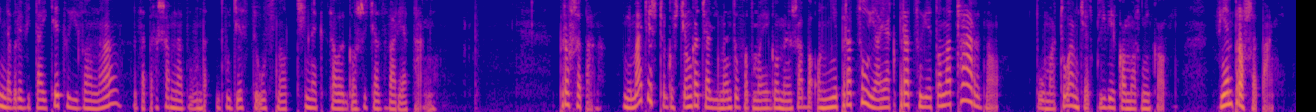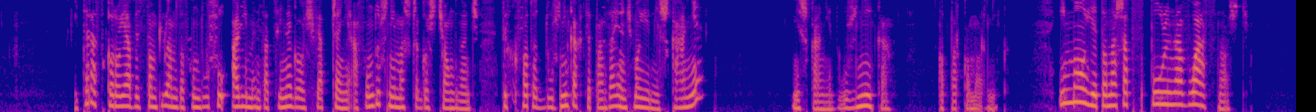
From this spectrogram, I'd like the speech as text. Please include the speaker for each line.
Speaker 1: Dzień dobry, witajcie, tu Iwona. Zapraszam na dwu- 28 odcinek całego życia z wariatami. Proszę pana, nie macie z czego ściągać alimentów od mojego męża, bo on nie pracuje, a jak pracuje, to na czarno. Tłumaczyłam cierpliwie komornikowi. Wiem, proszę pani. I teraz, skoro ja wystąpiłam do funduszu alimentacyjnego o świadczenie, a fundusz nie ma z czego ściągnąć tych kwot od dłużnika, chce pan zająć moje mieszkanie? Mieszkanie dłużnika, odparł komornik. I moje to nasza wspólna własność.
